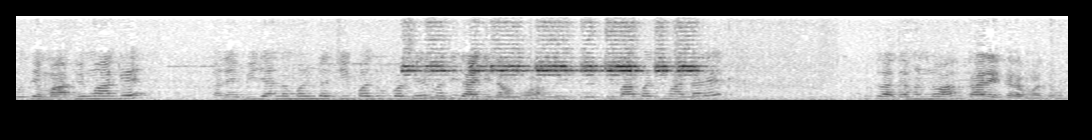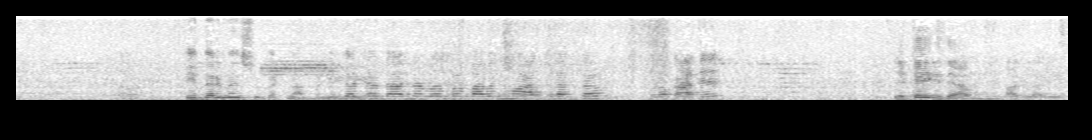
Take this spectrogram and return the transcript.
પોતે માફી માગે અને બીજા નંબર જે પદ ઉપર છે એમાંથી રાજીનામું આપે. એ બાબતમાં અત્યારે પુતળા દહનનો આ કાર્યક્રમ હતો. તે દરમિયાન શું ઘટના બની? ઘટના દાદના બાબતમાં આગ લાગતા થોડોક હાથે. એ કઈ રીતે આમ આગ લાગી?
